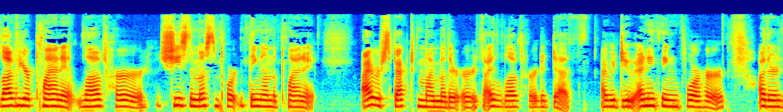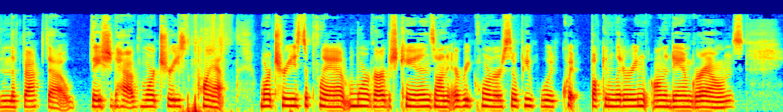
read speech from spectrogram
Love your planet, love her. She's the most important thing on the planet. I respect my Mother Earth. I love her to death. I would do anything for her other than the fact that they should have more trees to plant, more trees to plant, more garbage cans on every corner so people would quit fucking littering on the damn grounds.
